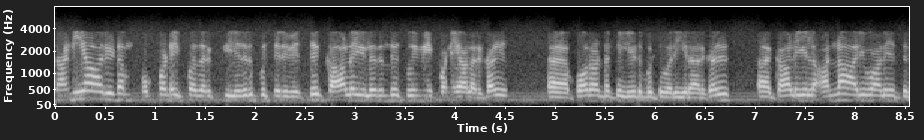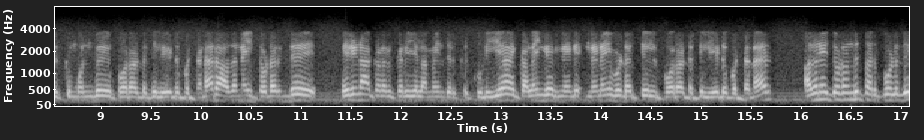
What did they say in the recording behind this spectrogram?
தனியாரிடம் ஒப்படைப்பதற்கு எதிர்ப்பு தெரிவித்து காலையிலிருந்து தூய்மை பணியாளர்கள் போராட்டத்தில் ஈடுபட்டு வருகிறார்கள். காலையில் அண்ணா அறிவாலயத்திற்கு முன்பு போராட்டத்தில் ஈடுபட்டனர். அதனைத் தொடர்ந்து மெரினா கடற்கரையில் அமைந்திருக்கக்கூடிய கலைஞர் நினை- நினைவிடத்தில் போராட்டத்தில் ஈடுபட்டனர். அதனைத் தொடர்ந்து தற்பொழுது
